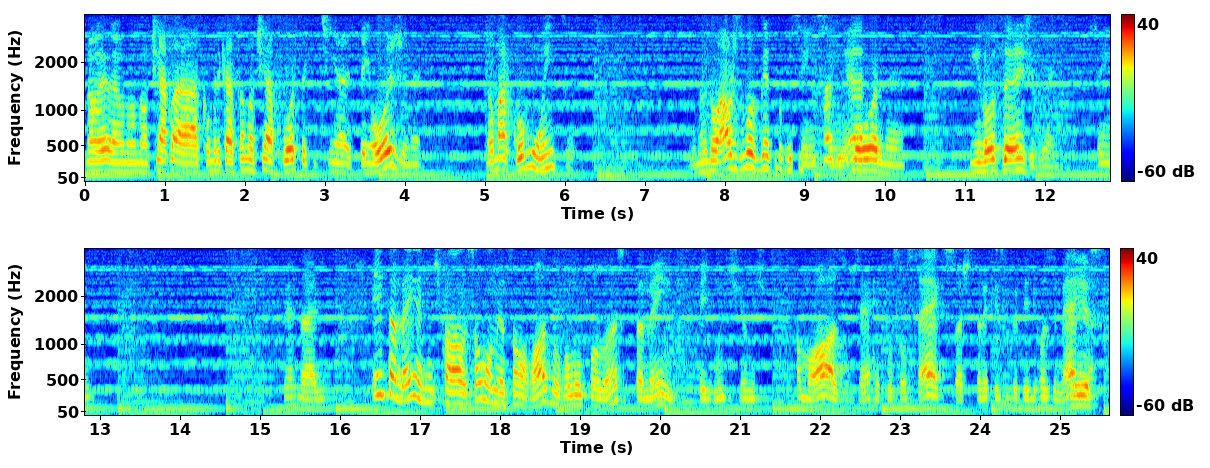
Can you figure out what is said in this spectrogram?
não, não, não tinha a comunicação não tinha a força que tinha tem hoje, né? Então marcou muito. No, no auge do movimento do sim, sim, humor, é. né? Em Los Angeles, né? Sim. Verdade. E também a gente fala, só uma menção honrosa, o Roman Polanski também fez muitos filmes famosos, né? Repulsa ao Sexo, acho que também fez o Bebê de Rosemary. Né? Isso. Né?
